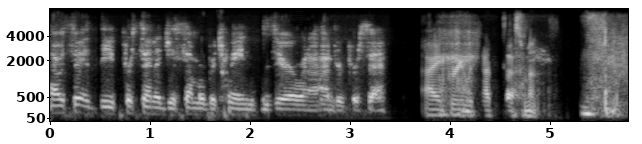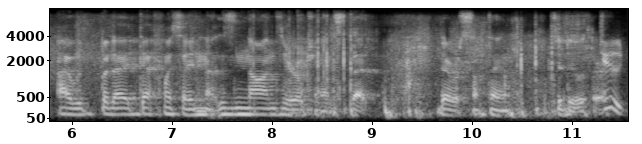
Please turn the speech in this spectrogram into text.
I would say the percentage is somewhere between zero and hundred percent. I agree with that assessment. I would, but I definitely say no, there's non-zero chance that there was something to do with her. Dude,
